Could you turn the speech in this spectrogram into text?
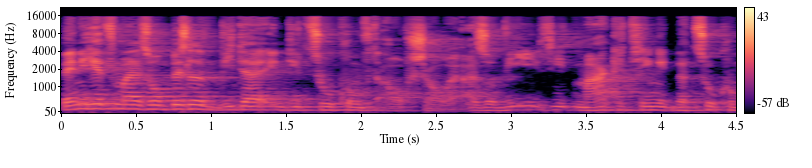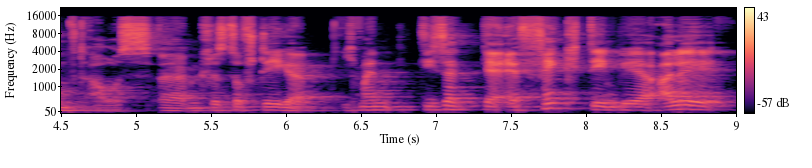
Wenn ich jetzt mal so ein bisschen wieder in die Zukunft aufschaue, also wie sieht Marketing in der Zukunft aus? Ähm, Christoph Steger, ich meine, dieser, der Effekt, den wir alle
